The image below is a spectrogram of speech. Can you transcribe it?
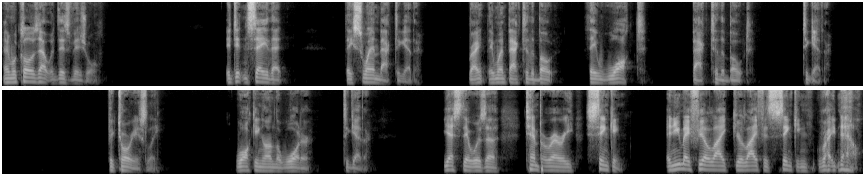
And we'll close out with this visual. It didn't say that they swam back together, right? They went back to the boat. They walked back to the boat together victoriously, walking on the water together. Yes, there was a temporary sinking. And you may feel like your life is sinking right now.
